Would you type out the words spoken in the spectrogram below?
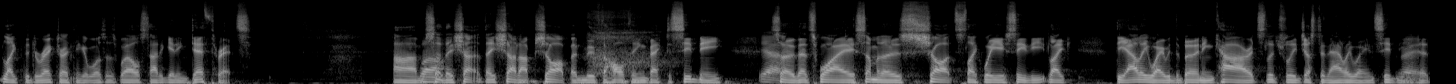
like the director, I think it was as well, started getting death threats. Um, So they shut they shut up shop and moved the whole thing back to Sydney. Yeah. So that's why some of those shots, like where you see the like the alleyway with the burning car, it's literally just an alleyway in Sydney Right. that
